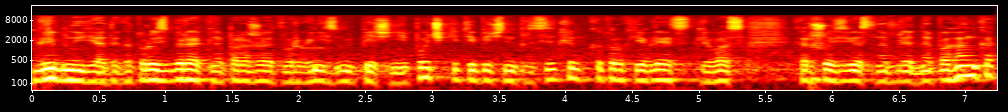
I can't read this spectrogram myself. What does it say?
Грибные яды, которые избирательно поражают в организме печени и почки, типичным представителем которых является для вас хорошо известная бледная поганка,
